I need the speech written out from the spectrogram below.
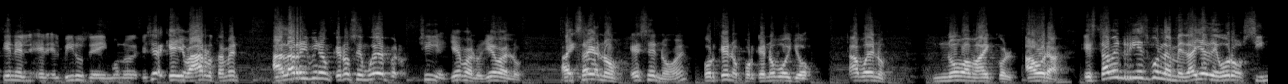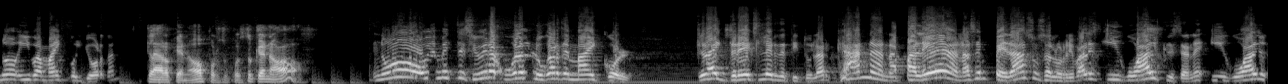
tiene el, virus de inmunodeficiencia, hay que llevarlo también. A Larry Bird, aunque no se mueve, pero sí, llévalo, llévalo. A Isaiah no, ese no, ¿eh? ¿Por qué no? Porque no voy yo. Ah, bueno, no va Michael. Ahora, ¿estaba en riesgo la medalla de oro si no iba Michael Jordan? Claro que no, por supuesto que no. No, obviamente si hubiera jugado en lugar de Michael, Clyde Drexler de titular, ganan, apalean, hacen pedazos a los rivales, igual, Cristian, ¿eh? igual.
